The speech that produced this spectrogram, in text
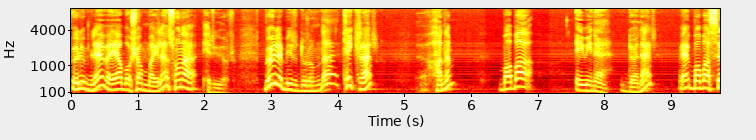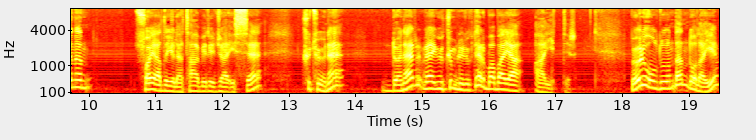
ölümle veya boşanmayla sona eriyor. Böyle bir durumda tekrar e, hanım baba evine döner ve babasının soyadıyla tabiri caizse kütüğüne döner ve yükümlülükler babaya aittir. Böyle olduğundan dolayı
